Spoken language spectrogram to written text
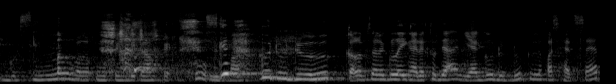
gue seneng banget nguping di kafe gue duduk kalau misalnya gue lagi gak ada kerjaan ya gue duduk gue lepas headset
